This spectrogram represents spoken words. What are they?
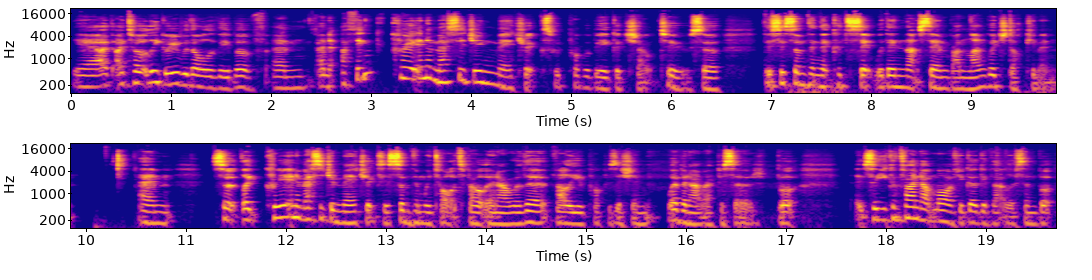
yeah, I, I, totally agree with all of the above. Um, and I think creating a messaging matrix would probably be a good shout too. So this is something that could sit within that same brand language document. Um, so, like creating a messaging matrix is something we talked about in our other value proposition webinar episode. But so you can find out more if you go give that a listen. But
